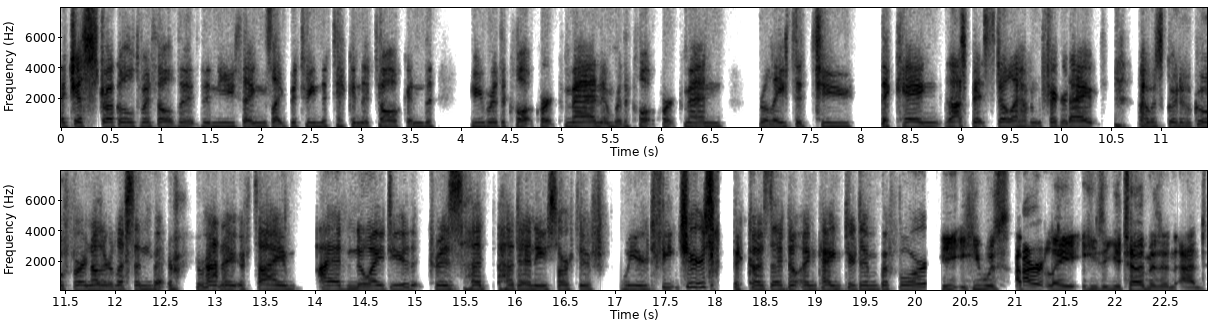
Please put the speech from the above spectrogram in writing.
I just struggled with all the the new things like between the tick and the talk and the who were the clockwork men and were the clockwork men related to the king. That's bit still I haven't figured out. I was going to go for another listen, but ran out of time. I had no idea that Chris had had any sort of weird features because I'd not encountered him before. He he was apparently he's a Eutermesan, and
